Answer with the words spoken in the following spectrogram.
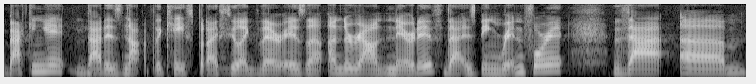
backing it, mm-hmm. that is not the case. But I feel like there is an underground narrative that is being written for it that um,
